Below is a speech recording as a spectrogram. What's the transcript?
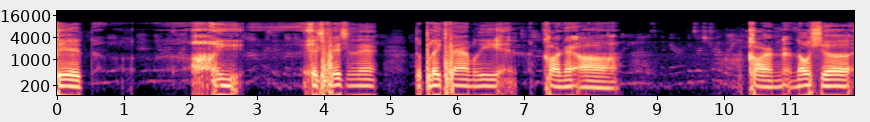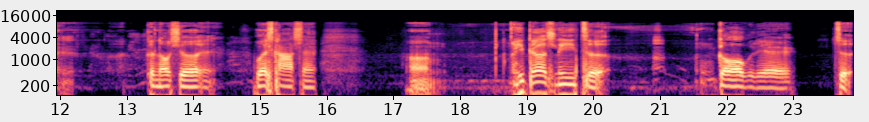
did. Uh, he is visiting the Blake family and Cardin, uh, and Kenosha, and Wisconsin. Um, he does need to go over there to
